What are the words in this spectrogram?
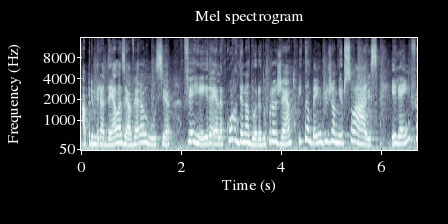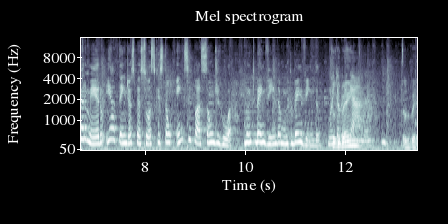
A primeira delas é a Vera Lúcia Ferreira, ela é coordenadora do projeto, e também o Djamir Soares. Ele é enfermeiro e atende as pessoas que estão em situação de rua. Muito bem-vinda, muito bem-vindo. Muito Tudo obrigada. Bem? Tudo bem.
